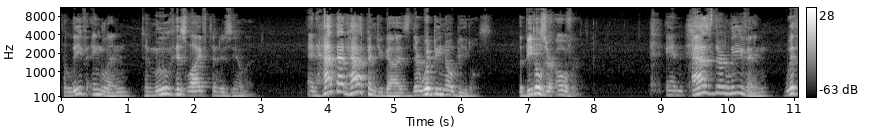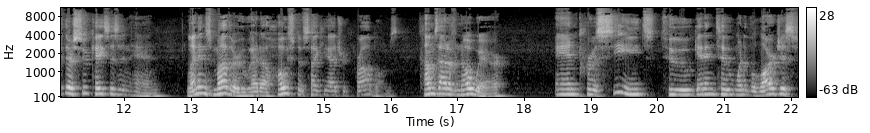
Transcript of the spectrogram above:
to leave England to move his life to New Zealand. And had that happened, you guys, there would be no Beatles. The Beatles are over. And as they're leaving with their suitcases in hand, Lennon's mother, who had a host of psychiatric problems, comes out of nowhere and proceeds to get into one of the largest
